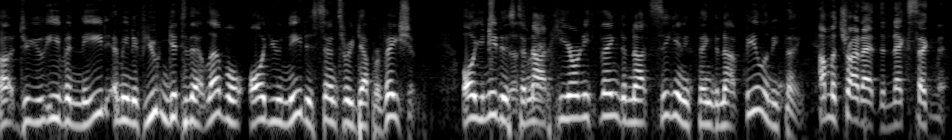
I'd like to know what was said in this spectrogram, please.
Uh, do you even need? I mean, if you can get to that level, all you need is sensory deprivation. All you need is That's to not hear anything, to not see anything, to not feel anything. I'm gonna try that the next segment.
